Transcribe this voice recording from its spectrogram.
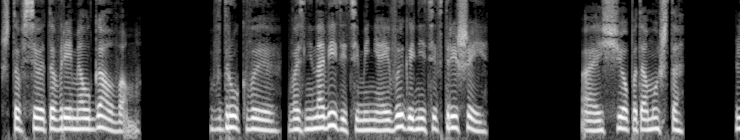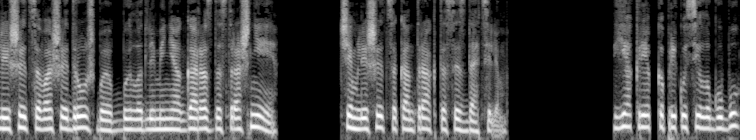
что все это время лгал вам. Вдруг вы возненавидите меня и выгоните в три шеи. А еще потому что лишиться вашей дружбы было для меня гораздо страшнее, чем лишиться контракта с издателем. Я крепко прикусила губу,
